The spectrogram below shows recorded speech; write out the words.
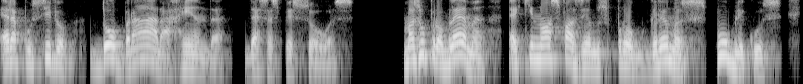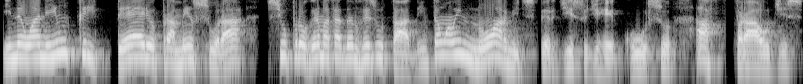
era possível dobrar a renda dessas pessoas. Mas o problema é que nós fazemos programas públicos e não há nenhum critério para mensurar se o programa está dando resultado. Então há um enorme desperdício de recurso, há fraudes,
